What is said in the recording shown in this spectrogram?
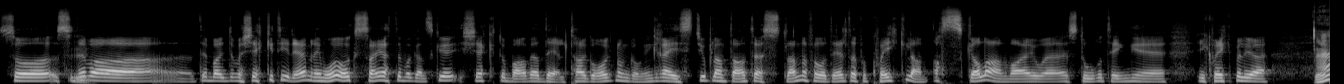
Så, så det, var, det, var, det var kjekke tid, det. Men jeg må jo også si at det var ganske kjekt å bare være deltaker òg noen ganger. Jeg reiste jo bl.a. til Østlandet for å delta på Quakeland. Askerland var jo eh, store ting eh, i Quake-miljøet. Ja.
